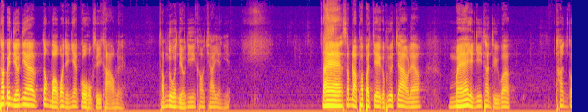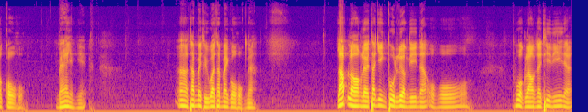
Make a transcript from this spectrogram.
ถ้าเป็นเดี๋ยวนี้ต้องบอกว่าอย่างเงี้ยโกหกสีขาวเลยสำนวนเดี๋ยวนี้เขาใช้อย่างนี้ แต่สำหรับพระปัจเจกับพระเจ้าแล้ว แม้อย่างนี้ท่านถือว่าท่านก็โกหก แม้อย่างนี้ท่านไม่ถือว่าท่านไม่โกหกนะ รับรองเลยถ้ายิ่งพูดเรื่องนี้นะ โอ้โห พวกเราในที่นี้เนี่ย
